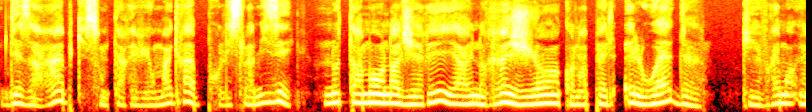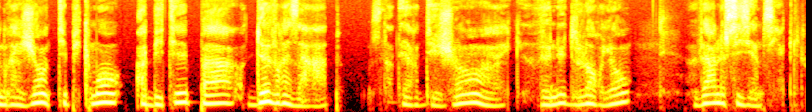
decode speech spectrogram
des Arabes qui sont arrivés au Maghreb pour l'islamiser. Notamment en Algérie, il y a une région qu'on appelle El Oued, qui est vraiment une région typiquement habitée par deux vrais Arabes c'est-à-dire des gens euh, venus de l'Orient vers le VIe siècle.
